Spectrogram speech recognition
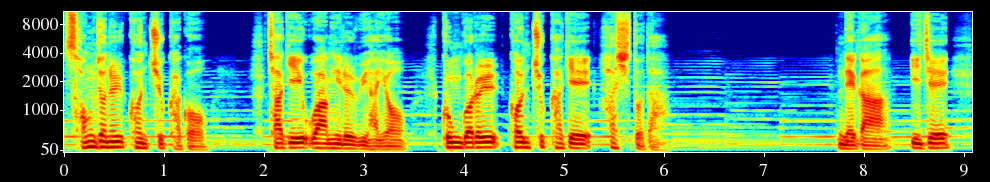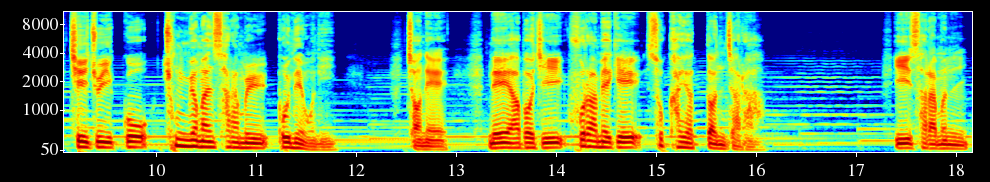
성전을 건축하고 자기 왕위를 위하여 궁궐을 건축하게 하시도다. 내가 이제 재주 있고 총명한 사람을 보내오니 전에 내 아버지 후람에게 속하였던 자라. 이 사람은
